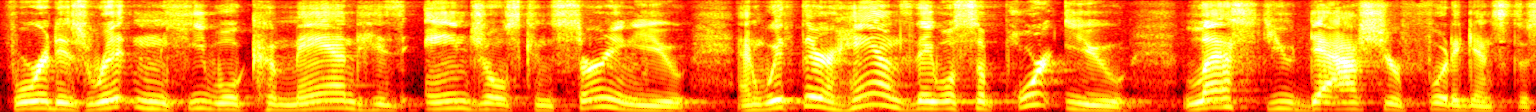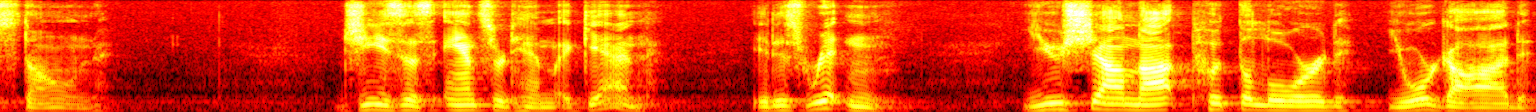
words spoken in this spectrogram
For it is written, He will command His angels concerning you, and with their hands they will support you, lest you dash your foot against a stone. Jesus answered him again, It is written, You shall not put the Lord your God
